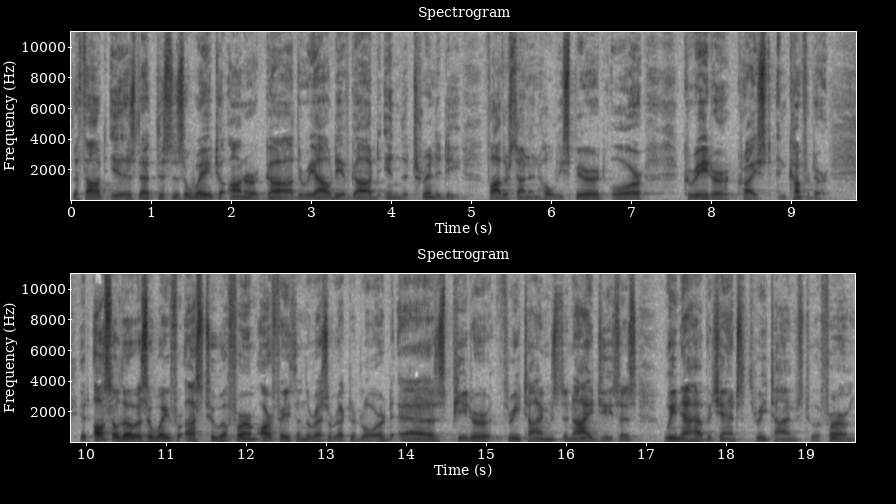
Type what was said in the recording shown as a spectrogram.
the thought is that this is a way to honor God, the reality of God in the Trinity Father, Son, and Holy Spirit, or Creator, Christ, and Comforter. It also, though, is a way for us to affirm our faith in the resurrected Lord. As Peter three times denied Jesus, we now have a chance three times to affirm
